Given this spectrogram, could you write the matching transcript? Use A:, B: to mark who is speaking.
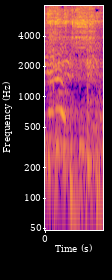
A: Garoto!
